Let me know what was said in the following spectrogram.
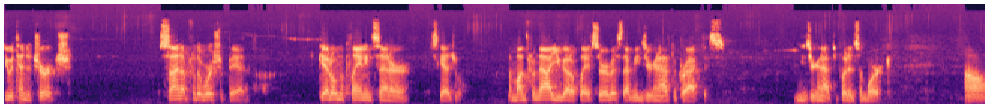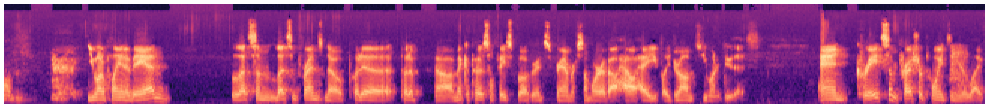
you attend a church, sign up for the worship band, get on the planning center schedule. A month from now, you got to play a service. That means you're going to have to practice. It means you're going to have to put in some work. Um, you want to play in a band? Let some let some friends know. Put a put a uh, make a post on Facebook or Instagram or somewhere about how, hey, you play drums, you want to do this. And create some pressure points in your life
